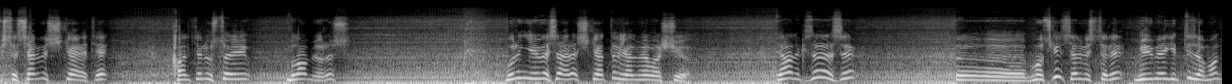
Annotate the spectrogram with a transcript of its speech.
İşte servis şikayeti, kaliteli ustayı bulamıyoruz. Bunun gibi vesaire şikayetler gelmeye başlıyor. Yani kısacası e, motosiklet servisleri büyümeye gittiği zaman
